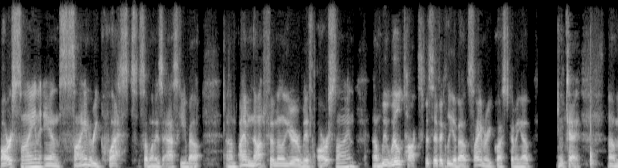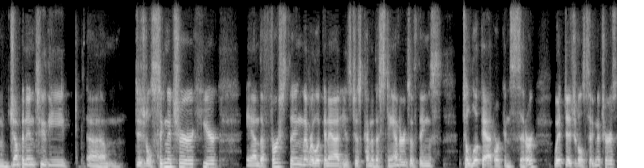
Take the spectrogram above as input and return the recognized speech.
rSign and sign requests, someone is asking about. Um, I'm not familiar with rSign. Um, we will talk specifically about SignRequest coming up. Okay, um, jumping into the um, digital signature here. And the first thing that we're looking at is just kind of the standards of things to look at or consider with digital signatures.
